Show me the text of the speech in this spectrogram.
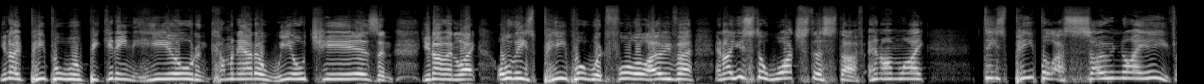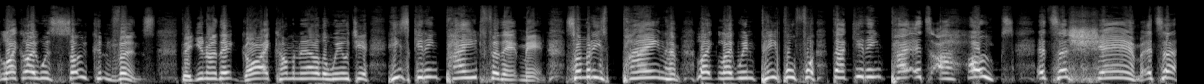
you know, people will be getting healed and coming out of wheelchairs and, you know, and like all these people would fall over. And I used to watch this stuff and I'm like, these people are so naive. Like I was so convinced that, you know, that guy coming out of the wheelchair, he's getting paid for that man. Somebody's paying him. Like, like when people, for, they're getting paid. It's a hoax. It's a sham. It's a,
